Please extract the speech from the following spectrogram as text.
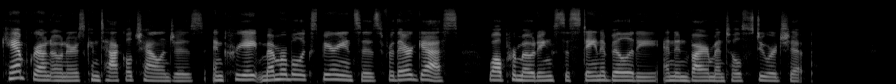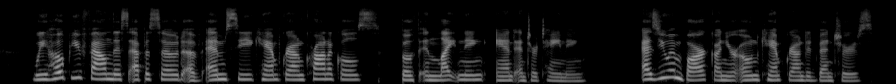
campground owners can tackle challenges and create memorable experiences for their guests while promoting sustainability and environmental stewardship. We hope you found this episode of MC Campground Chronicles both enlightening and entertaining. As you embark on your own campground adventures,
